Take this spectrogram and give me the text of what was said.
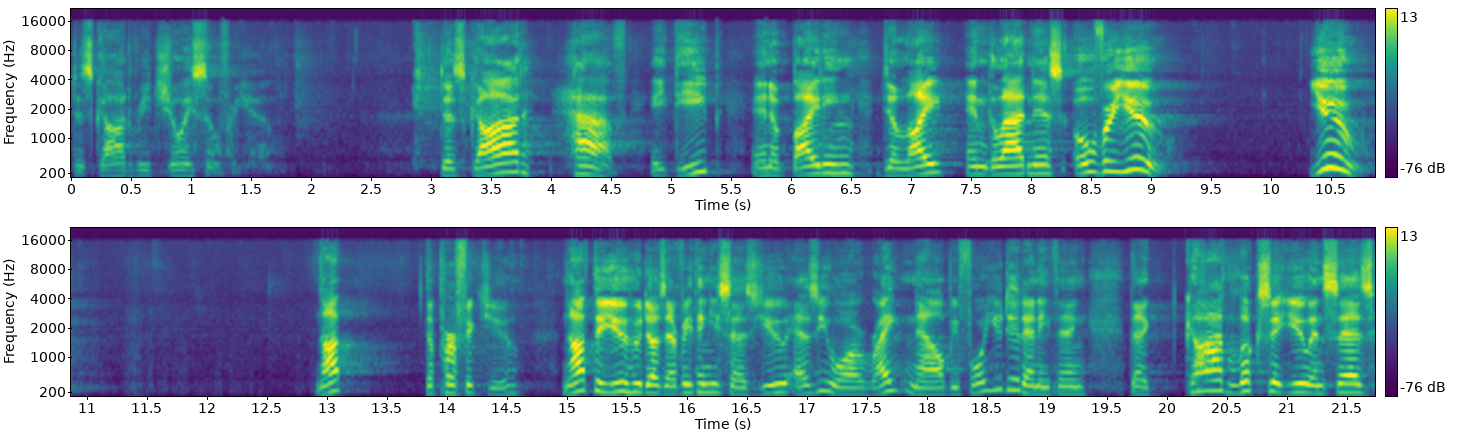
does God rejoice over you? Does God have a deep and abiding delight and gladness over you? You. Not the perfect you, not the you who does everything he says, you as you are right now, before you did anything, that God looks at you and says,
